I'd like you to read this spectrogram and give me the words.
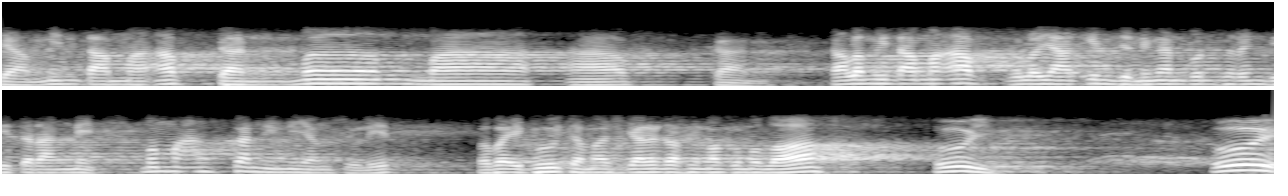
ya minta maaf dan memaafkan. Kalau minta maaf, kalau yakin jenengan pun sering diterang nih, memaafkan ini yang sulit. Bapak Ibu jamaah sekalian rahimakumullah. Hui. Hui.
